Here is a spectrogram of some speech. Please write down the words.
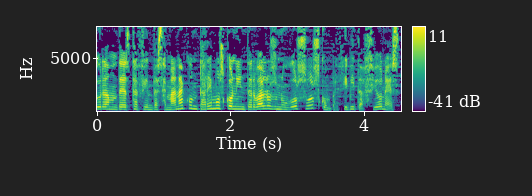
Durante este fin de semana contaremos con intervalos nubosos con precipitaciones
